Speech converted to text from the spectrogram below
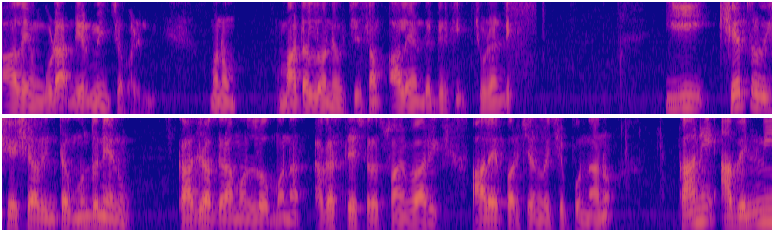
ఆలయం కూడా నిర్మించబడింది. మనం మాటల్లోనే వచ్చేసాం ఆలయం దగ్గరికి చూడండి. ఈ క్షేత్ర విశేషాలు ఇంతకుముందు నేను కాజా గ్రామంలో మన అగస్తేశ్వర స్వామివారి ఆలయ పరిచయంలో చెప్పున్నాను. కానీ అవన్నీ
